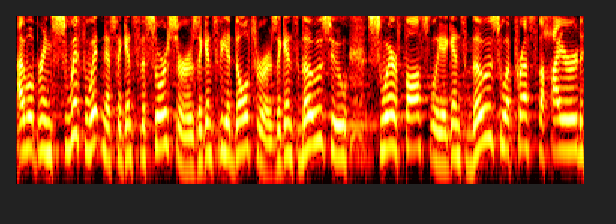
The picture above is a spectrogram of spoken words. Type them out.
I will bring swift witness against the sorcerers, against the adulterers, against those who swear falsely, against those who oppress the hired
